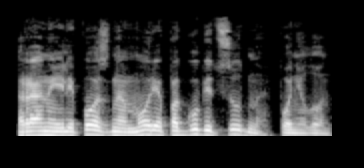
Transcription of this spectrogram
«Рано или поздно море погубит судно», — понял он.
